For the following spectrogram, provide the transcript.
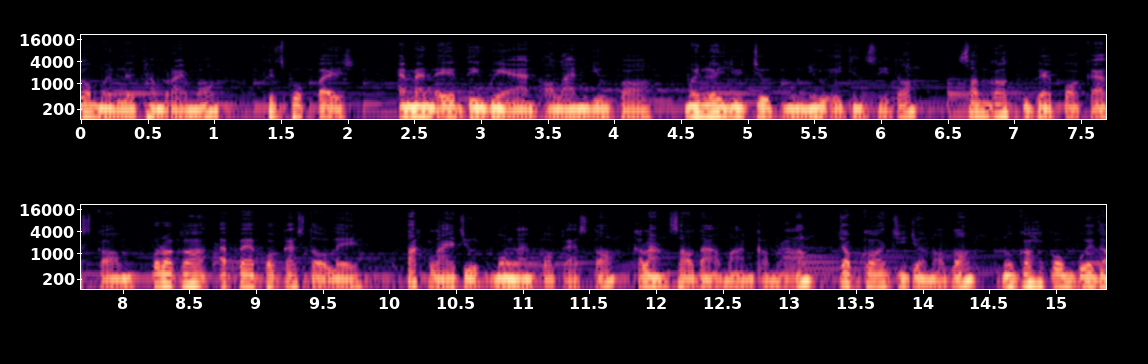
កោមិនលើធ្វើរៃម៉ុន Facebook page MNATVN online you ក៏មកលើ YouTube មួយ new agency តោះសំក៏ Google Podcast កំប្រក៏ Apple Podcast តលេតាក់ឡាយជូតមកឡាន podcast តកលាំងសោតាមានកំរោចប់ក៏ជីយ៉ណតនោះក៏កុំពួយត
